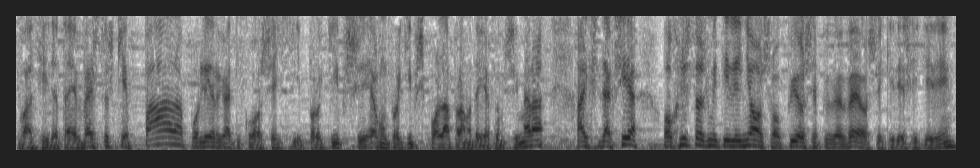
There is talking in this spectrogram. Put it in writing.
βαθύτατα ευαίσθητος και πάρα πολύ εργατικός. Έχουν προκύψει πολλά πράγματα για αυτόν σήμερα. Αρχισυνταξία ο Χρήστος Μητυλινιός, ο οποίος επιβεβαίωσε κυρίες και κύριοι.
